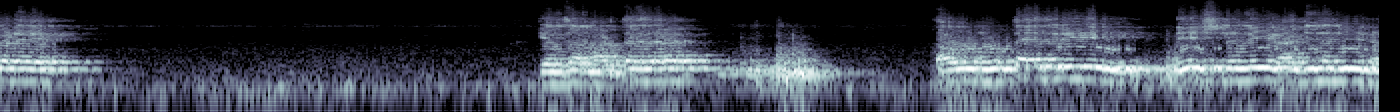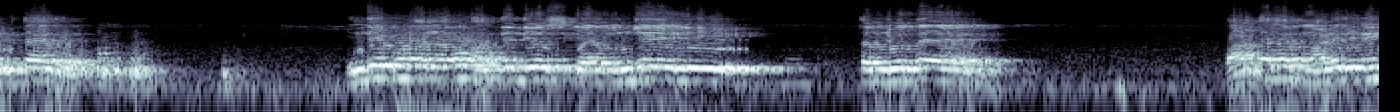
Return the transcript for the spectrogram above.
ಕಡೆ ಕೆಲಸ ಮಾಡ್ತಾ ಇದ್ದಾರೆ. ತಾವು ನೋಡ್ತಾ ಇದ್ರಿ ದೇಶದಲ್ಲಿ, ರಾಜ್ಯದಲ್ಲಿ ನಡೀತಾ ಇದೆ. ಹಿಂದೆ ಕೂಡ ನಾವು ಹದಿನೈದು ದಿವಸ ಮುಂಚೆ ಇಲ್ಲಿ ತಮ್ಮ ಜೊತೆ ವಾರ್ತಾಲಾಪ ಮಾಡಿದ್ದೀನಿ.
